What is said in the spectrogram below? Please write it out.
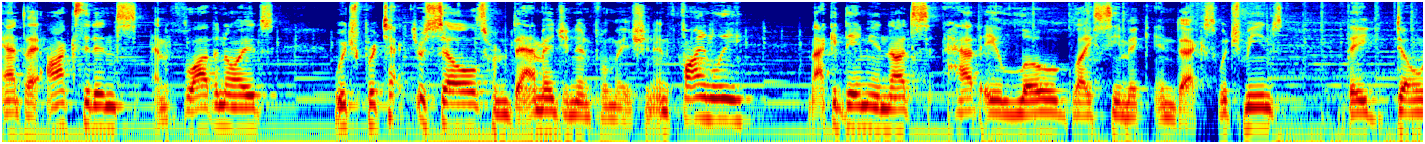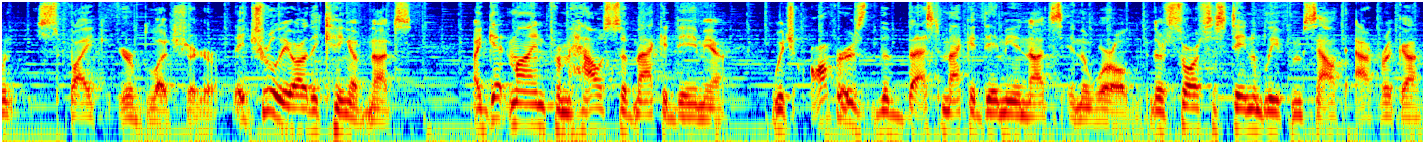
antioxidants and flavonoids, which protect your cells from damage and inflammation. And finally, macadamia nuts have a low glycemic index, which means they don't spike your blood sugar. They truly are the king of nuts. I get mine from House of Macadamia, which offers the best macadamia nuts in the world. They're sourced sustainably from South Africa.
